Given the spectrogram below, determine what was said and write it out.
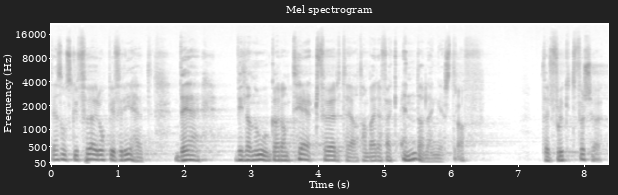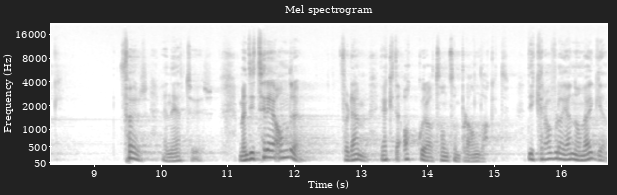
Det som skulle føre opp i frihet, det ville nå garantert føre til at han bare fikk enda lengre straff. For fluktforsøk. For en nedtur. Men de tre andre, for dem gikk det akkurat sånn som planlagt. De kravla gjennom veggen.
